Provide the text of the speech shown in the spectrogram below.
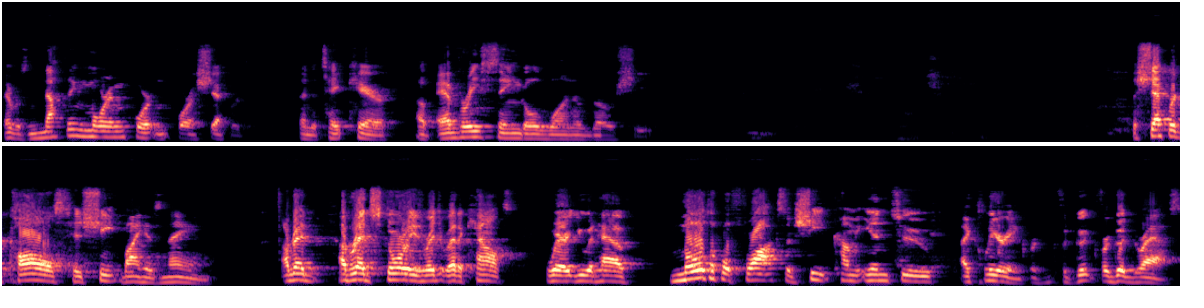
There was nothing more important for a shepherd than to take care of every single one of those sheep. The shepherd calls his sheep by his name. I read, I've read stories, read, read accounts where you would have multiple flocks of sheep come into a clearing for, for, good, for good grass.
